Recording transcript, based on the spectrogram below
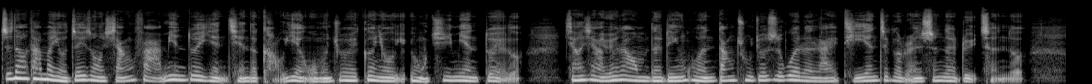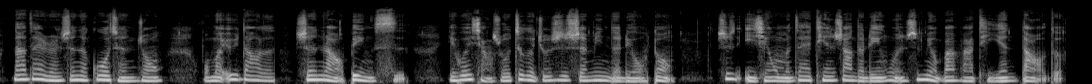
知道他们有这种想法，面对眼前的考验，我们就会更有勇气面对了。想想，原来我们的灵魂当初就是为了来体验这个人生的旅程的。那在人生的过程中，我们遇到了生老病死，也会想说，这个就是生命的流动，是以前我们在天上的灵魂是没有办法体验到的。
